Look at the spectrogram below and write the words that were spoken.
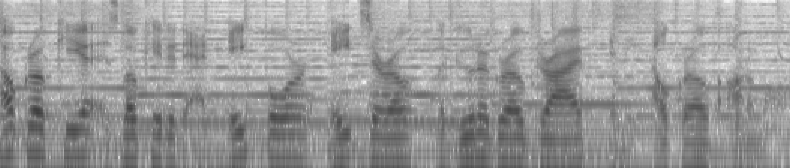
Elk Grove Kia is located at 8480 Laguna Grove Drive in the Elk Grove Auto Mall.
